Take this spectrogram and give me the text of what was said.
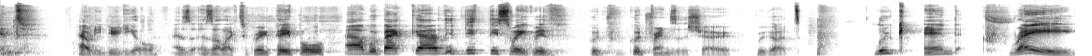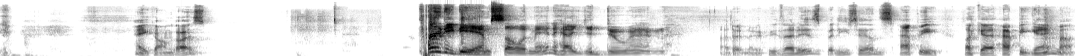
And howdy doody all, as, as I like to greet people. Uh, we're back uh, th- th- this week with good good friends of the show. We've got Luke and Craig. How you going, guys? Pretty damn solid, man. How you doing? I don't know who that is, but he sounds happy, like a happy gamer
